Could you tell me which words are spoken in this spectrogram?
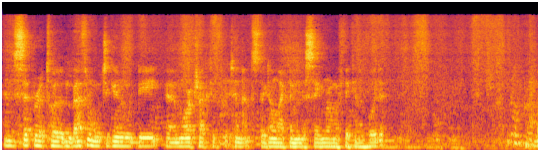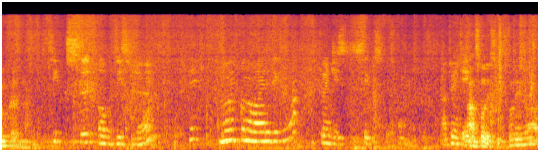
And a separate toilet and bathroom, which again would be uh, more attractive for tenants. They don't like them in the same room if they can avoid it. Six of this room でもう一個のワインディングが26ですかねあ28あ、そうですね。それは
